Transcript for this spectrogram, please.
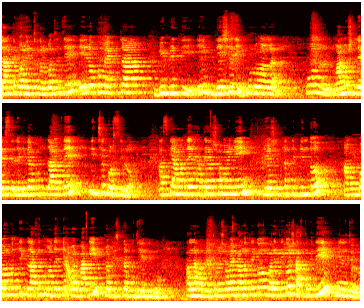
জানতে বড় ইচ্ছা করে, বলছে যে এইরকম একটা বিবৃতি এই দেশেরই পূর্ব বাংলার কোন মানুষ লেখছে, লেখিকা খুব জানতে ইচ্ছে করছিল। আজকে আমাদের হাতে আর সময় নেই, প্রিয় শিক্ষার্থীবৃন্দ, আমি পরবর্তী ক্লাসে তোমাদেরকে আবার বাকি টপিকসটা বুঝিয়ে দিব। আল্লাহ হাফেজ, তোমরা সবাই ভালো থেকো, ঘরে থেকো, স্বাস্থ্যবিধি মেনে চলো।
